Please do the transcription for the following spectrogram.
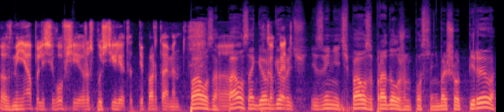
Э, в Миннеаполисе вовсе распустили этот департамент. Пауза, а, пауза, Георгий Георгиевич, извините, пауза, продолжим после небольшого перерыва.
